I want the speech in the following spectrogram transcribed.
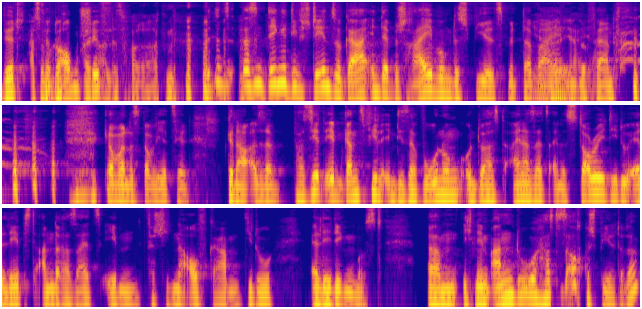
wird Hast zum ja Raumschiff. alles verraten. Das, das, sind Dinge, die stehen sogar in der Beschreibung des Spiels mit dabei. Ja, ja, Insofern ja. kann man das, glaube ich, erzählen. Genau, also da passiert eben ganz viel in dieser Wohnung und du hast einerseits eine Story, die du erlebst, andererseits eben verschiedene Aufgaben, die du erledigen musst. Ähm, ich nehme an, du hast es auch gespielt, oder?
